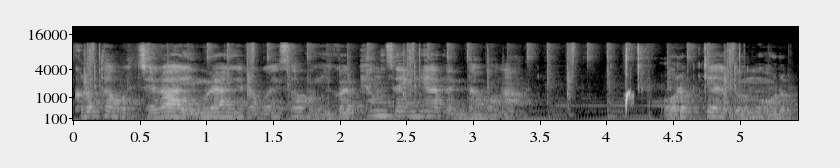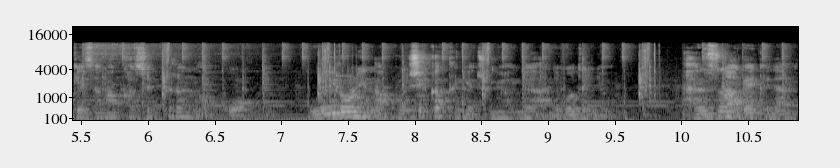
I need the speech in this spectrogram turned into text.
그렇다고 제가 이 모양이라고 해서 이걸 평생 해야 된다거나 어렵게 너무 어렵게 생각하실 필요는 없고 뭐 이론이나 공식 같은 게 중요한 게 아니거든요 단순하게 그냥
